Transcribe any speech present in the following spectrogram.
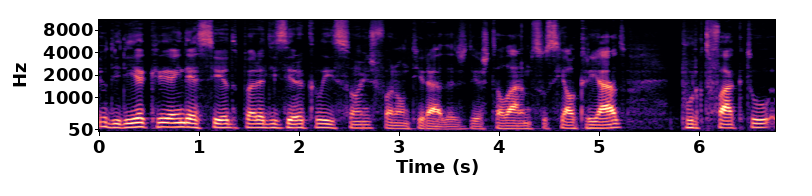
Eu diria que ainda é cedo para dizer que lições foram tiradas deste alarme social criado porque de facto uh,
